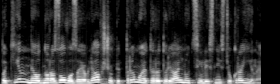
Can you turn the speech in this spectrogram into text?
Пекін неодноразово заявляв, що підтримує територіальну цілісність України.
